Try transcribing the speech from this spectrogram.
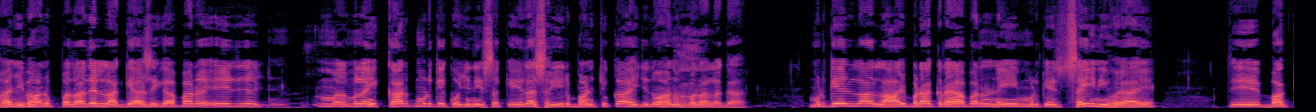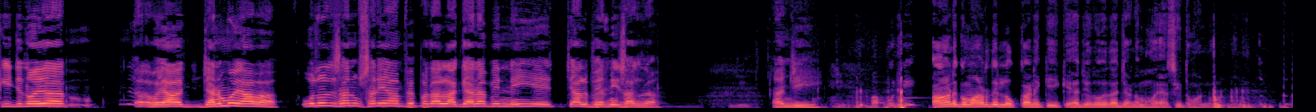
ਹਾਂਜੀ ਸਾਨੂੰ ਪਤਾ ਤੇ ਲੱਗ ਗਿਆ ਸੀਗਾ ਪਰ ਇਹ ਮਤਲਬ ਅਸੀਂ ਕਰ ਮੁੜ ਕੇ ਕੁਝ ਨਹੀਂ ਸਕੇ। ਇਹਦਾ ਸਰੀਰ ਬਣ ਚੁੱਕਾ ਸੀ ਜਦੋਂ ਸਾਨੂੰ ਪਤਾ ਲੱਗਾ। ਮੁੜ ਕੇ ਇਲਾ- ਇਲਾਜ ਬੜਾ ਕਰਾਇਆ ਪਰ ਨਹੀਂ ਮੁੜ ਕੇ ਸਹੀ ਨਹੀਂ ਹੋਇਆ ਇਹ। ਤੇ ਬਾਕੀ ਜਦੋਂ ਇਹਦਾ ਅ, ਹੋਇਆ ਜਨਮ ਹੋਇਆ ਵਾ ਉਦੋਂ ਤੇ ਸਾਨੂੰ ਸਰੇਆਮ ਫਿਰ ਪਤਾ ਲੱਗ ਗਿਆ ਨਾ ਵੀ ਨਹੀਂ ਇਹ ਚੱਲ ਫਿਰ ਨਹੀਂ ਸਕਦਾ। ਹਾਂਜੀ। ਬਾਪੂ ਜੀ ਆਂਢ ਗੁਆਂਢ ਦੇ ਲੋਕਾਂ ਨੇ ਕੀ ਕਿਹਾ ਜਦੋਂ ਇਹਦਾ ਜਨਮ ਹੋਇਆ ਸੀ ਤੁਹਾਨੂੰ?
